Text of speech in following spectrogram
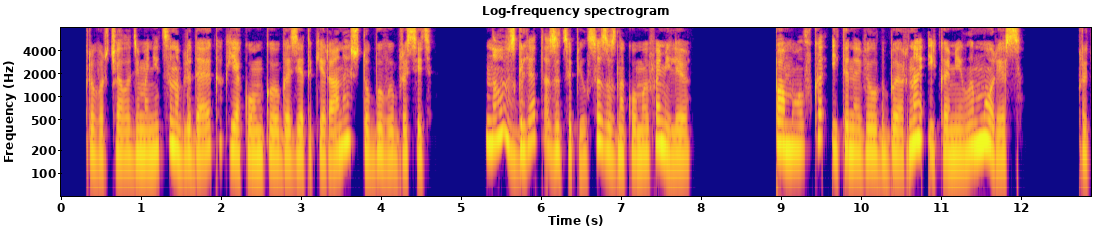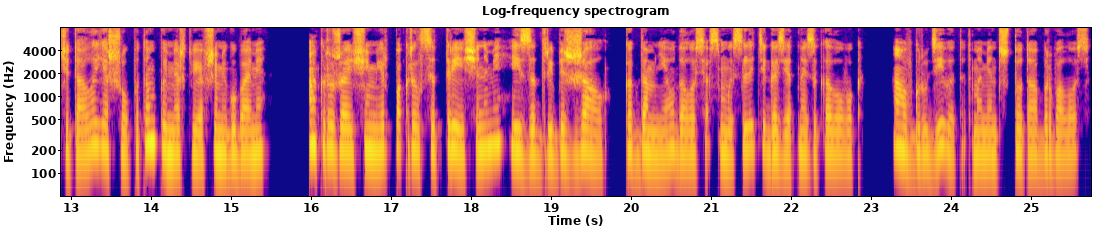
— проворчала демоница, наблюдая, как я комкаю газеты Кираны, чтобы выбросить. Но взгляд зацепился за знакомую фамилию. «Помолвка Итана Вилдберна и Камилы Моррис», — прочитала я шепотом помертвевшими губами. Окружающий мир покрылся трещинами и задребезжал, когда мне удалось осмыслить газетный заголовок. А в груди в этот момент что-то оборвалось.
